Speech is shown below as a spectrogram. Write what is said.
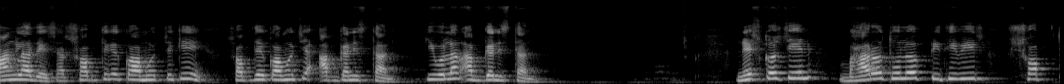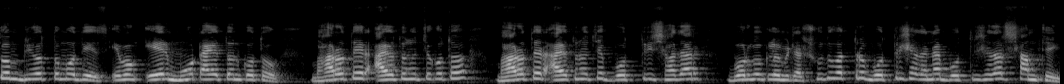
বাংলাদেশ। আর সব থেকে কম হচ্ছে কি? সব থেকে কম হচ্ছে আফগানিস্তান। কি বললাম? আফগানিস্তান। নেক্সট কোশ্চেন ভারত হলো পৃথিবীর সপ্তম বৃহত্তম দেশ এবং এর মোট আয়তন কত? ভারতের আয়তন হচ্ছে কত? ভারতের আয়তন হচ্ছে বত্রিশ হাজার বর্গ কিলোমিটার। শুধুমাত্র বত্রিশ হাজার না, বত্রিশ হাজার সামথিং।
